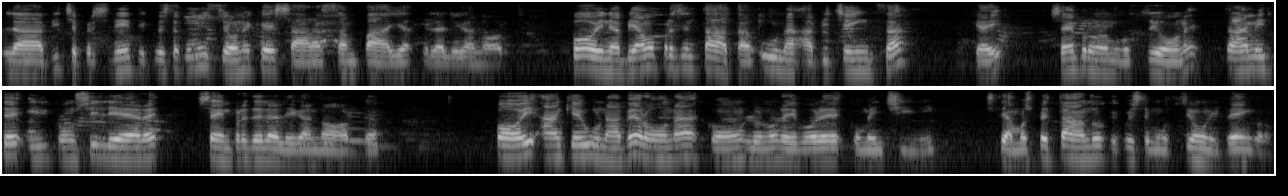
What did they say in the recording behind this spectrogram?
la vicepresidente di questa commissione che è Sara Sampaia della Lega Nord. Poi ne abbiamo presentata una a Vicenza, ok? sempre una mozione, tramite il consigliere sempre della Lega Nord. Poi anche una a Verona con l'onorevole Comencini. Stiamo aspettando che queste mozioni vengano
